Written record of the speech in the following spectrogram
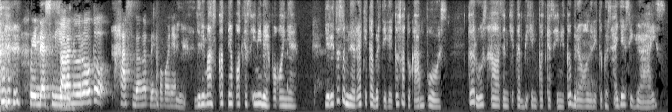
Beda sendiri. Suara Nurul tuh khas banget deh pokoknya. Iya, jadi maskotnya podcast ini deh pokoknya. Jadi tuh sebenarnya kita bertiga itu satu kampus. Terus alasan kita bikin podcast ini tuh berawal dari tugas aja sih guys.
